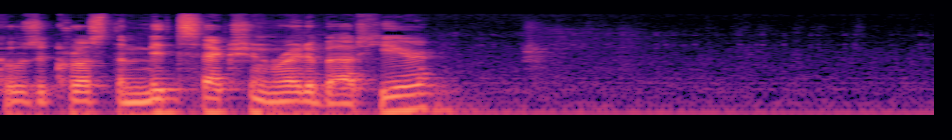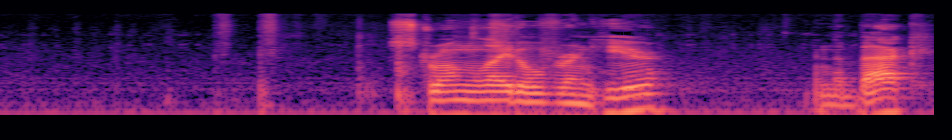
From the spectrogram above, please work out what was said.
Goes across the midsection right about here. Strong light over in here, in the back.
